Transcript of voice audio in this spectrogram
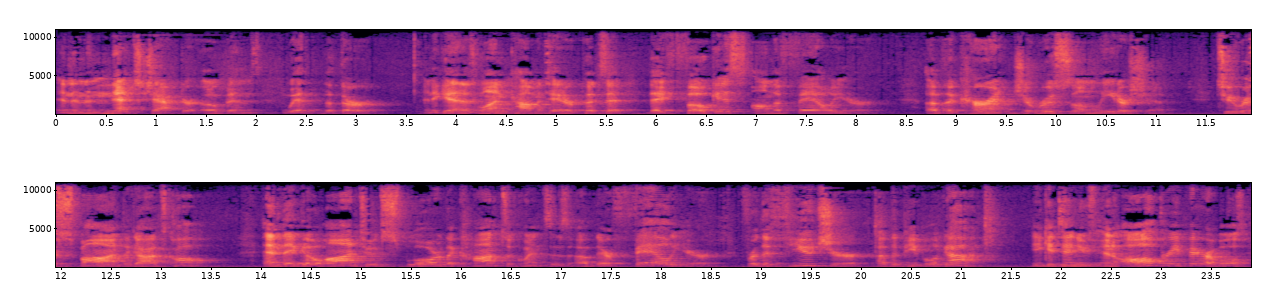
and then the next chapter opens with the third. And again, as one commentator puts it, they focus on the failure of the current Jerusalem leadership to respond to God's call. And they go on to explore the consequences of their failure for the future of the people of God. He continues In all three parables,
